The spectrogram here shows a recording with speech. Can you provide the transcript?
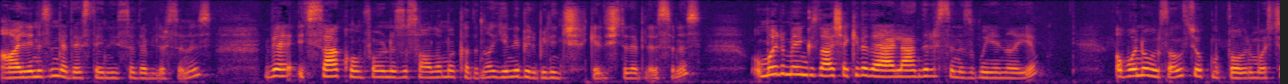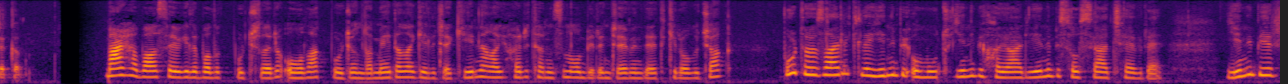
Ailenizin de desteğini hissedebilirsiniz. Ve içsel konforunuzu sağlamak adına yeni bir bilinç geliştirebilirsiniz. Umarım en güzel şekilde değerlendirirsiniz bu yeni ayı. Abone olursanız çok mutlu olurum. Hoşçakalın. Merhaba sevgili balık burçları. Oğlak burcunda meydana gelecek yeni ay haritanızın 11. evinde etkili olacak. Burada özellikle yeni bir umut, yeni bir hayal, yeni bir sosyal çevre, yeni bir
